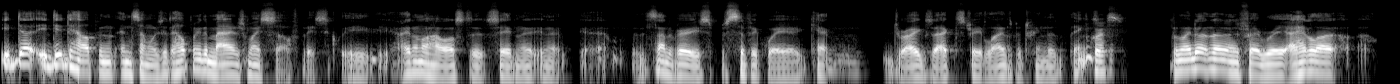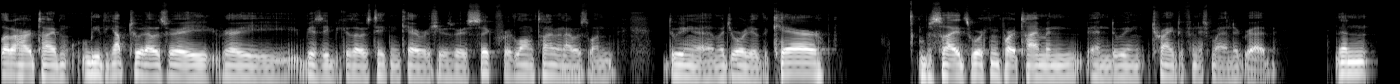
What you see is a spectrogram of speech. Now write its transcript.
It do, it did help in, in some ways. It helped me to manage myself, basically. I don't know how else to say it in a, in a uh, it's not a very specific way. I can't draw exact straight lines between the things. Of course. But my not in February, I had a lot, a lot of hard time leading up to it. I was very, very busy because I was taking care of her. She was very sick for a long time, and I was the one doing a majority of the care. Besides working part time and and doing trying to finish my undergrad. Then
